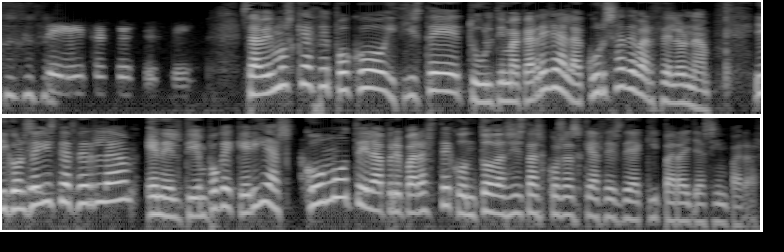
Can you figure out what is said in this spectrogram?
Sí, sí, sí, sí, sí. Sabemos que hace poco hiciste tu última carrera, la cursa de Barcelona, y conseguiste hacerla en el tiempo que querías. ¿Cómo te la preparaste con todas estas cosas que haces de aquí para allá sin parar?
